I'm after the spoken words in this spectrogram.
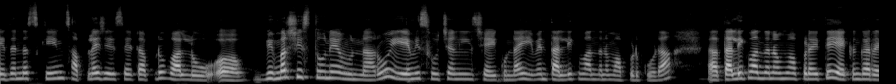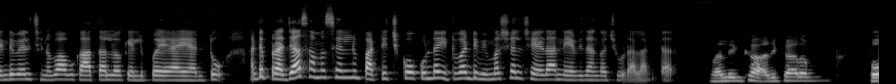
ఏదైనా స్కీమ్స్ అప్లై చేసేటప్పుడు వాళ్ళు విమర్శిస్తూనే ఉన్నారు. ఏమి సూచనలు చేయకుండా ఈవెన్ తల్లికి వందనం అప్పుడు కూడా. తల్లికి వందనం అప్పుడైతే ఏకంగా రెండు వేలు చిన్నబాబు ఖాతాల్లోకి వెళ్ళిపోయాయి అంటూ అంటే ప్రజా సమస్యలను పట్టించుకోకుండా ఇటువంటి విమర్శలు చేయడాన్ని ఏ విధంగా చూడాలంటారు? వాళ్ళు ఇంకా అధికారం పో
